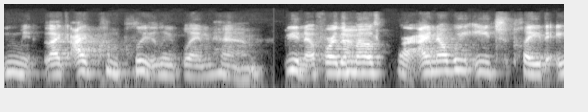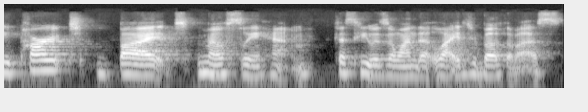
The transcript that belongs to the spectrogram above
me, like i completely blame him you know for the Yeah. most part. I know we each played a part but mostly him because he was the one that lied to both of us.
